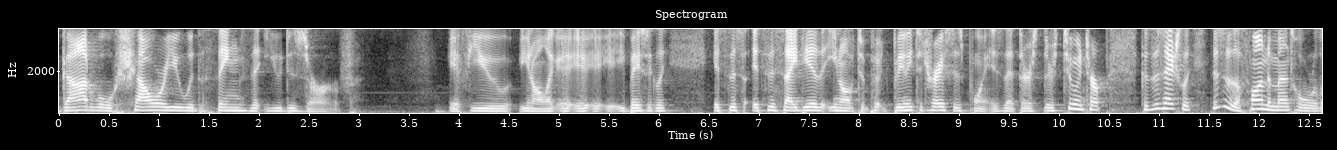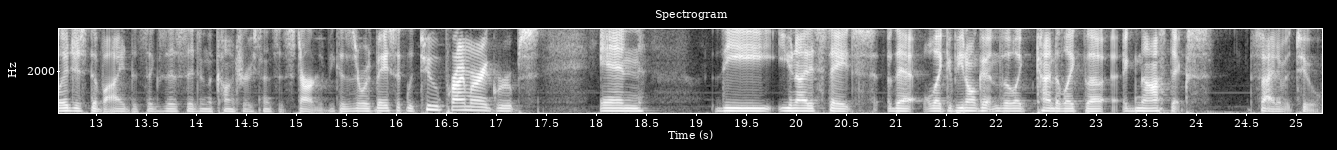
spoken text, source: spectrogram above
God will shower you with the things that you deserve. If you, you know, like it, it, it basically, it's this it's this idea that you know to put to Trace's point is that there's there's two interp because this actually this is a fundamental religious divide that's existed in the country since it started because there was basically two primary groups in the United States that like if you don't get into like kind of like the agnostics side of it too,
